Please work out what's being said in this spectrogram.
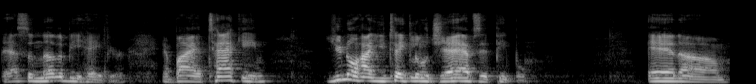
That's another behavior. And by attacking, you know how you take little jabs at people. And um,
